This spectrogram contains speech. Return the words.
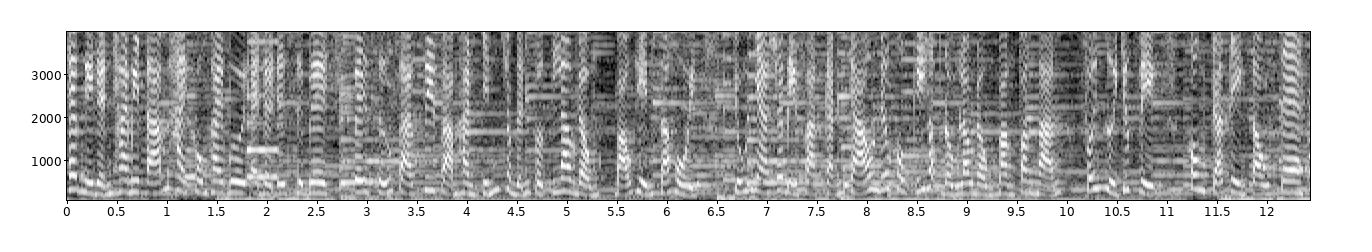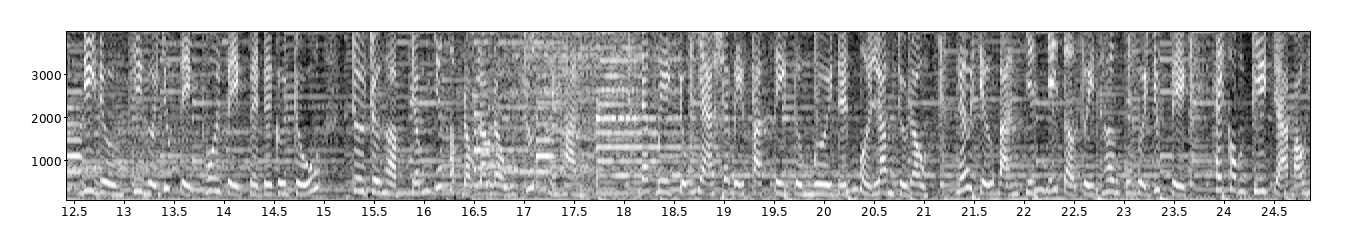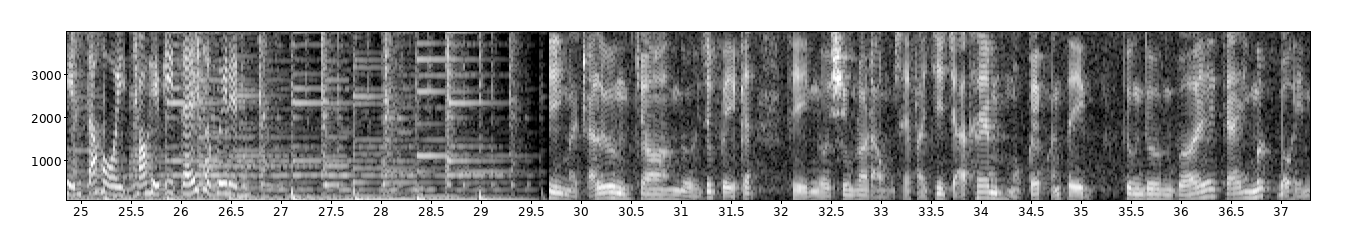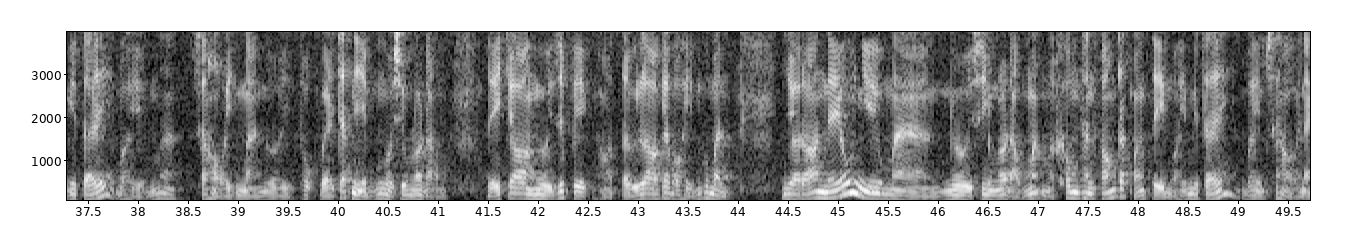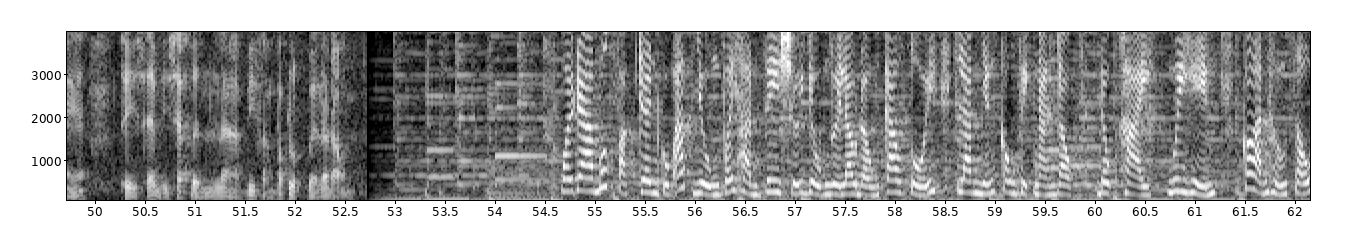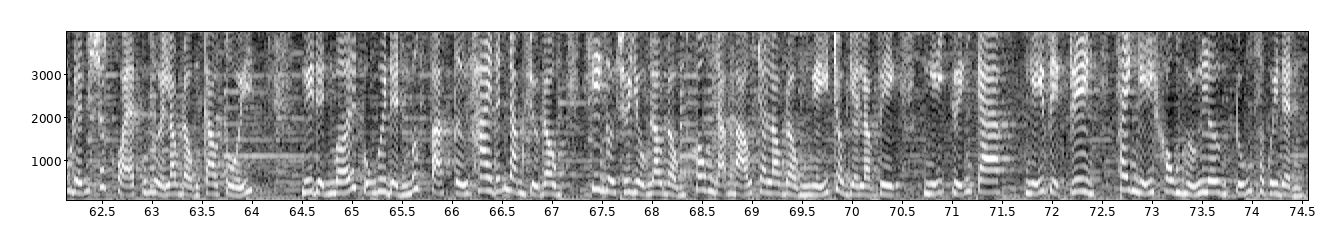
Theo Nghị định 28-2020-NDCB về xử phạt vi phạm hành chính trong lĩnh vực lao động, bảo hiểm xã hội, chủ nhà sẽ bị phạt cảnh cáo nếu không ký hợp đồng lao động bằng văn bản với người giúp việc, không trả tiền tàu xe, đi đường khi người giúp việc thôi việc về nơi cư trú, trừ trường hợp chấm dứt hợp đồng lao động trước thời hạn. Đặc biệt, chủ nhà sẽ bị phạt tiền từ 10 đến 15 triệu đồng nếu giữ bản chính giấy tờ tùy thân của người giúp việc hay không chi trả bảo hiểm xã hội, bảo hiểm y tế theo quy định. Khi mà trả lương cho người giúp việc á, thì người sử dụng lao động sẽ phải chi trả thêm một cái khoản tiền tương đương với cái mức bảo hiểm y tế, bảo hiểm à, xã hội mà người thuộc về trách nhiệm của người sử dụng lao động để cho người giúp việc họ tự lo cái bảo hiểm của mình. Do đó nếu như mà người sử dụng lao động mà không thanh toán các khoản tiền bảo hiểm y tế, bảo hiểm xã hội này thì sẽ bị xác định là vi phạm pháp luật về lao động. Ngoài ra, mức phạt trên cũng áp dụng với hành vi sử dụng người lao động cao tuổi làm những công việc nặng nhọc, độc hại, nguy hiểm, có ảnh hưởng xấu đến sức khỏe của người lao động cao tuổi. Nghị định mới cũng quy định mức phạt từ 2 đến 5 triệu đồng khi người sử dụng lao động không đảm bảo cho lao động nghỉ trong giờ làm việc, nghỉ chuyển ca, nghỉ việc riêng hay nghỉ không hưởng lương đúng theo quy định.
